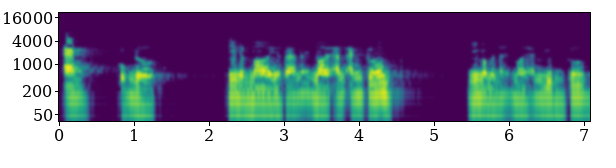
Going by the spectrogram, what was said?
ăn cũng được. Nhưng mình mời người ta nói, mời anh ăn cơm. Nhưng mà mình nói, mời anh dùng cơm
